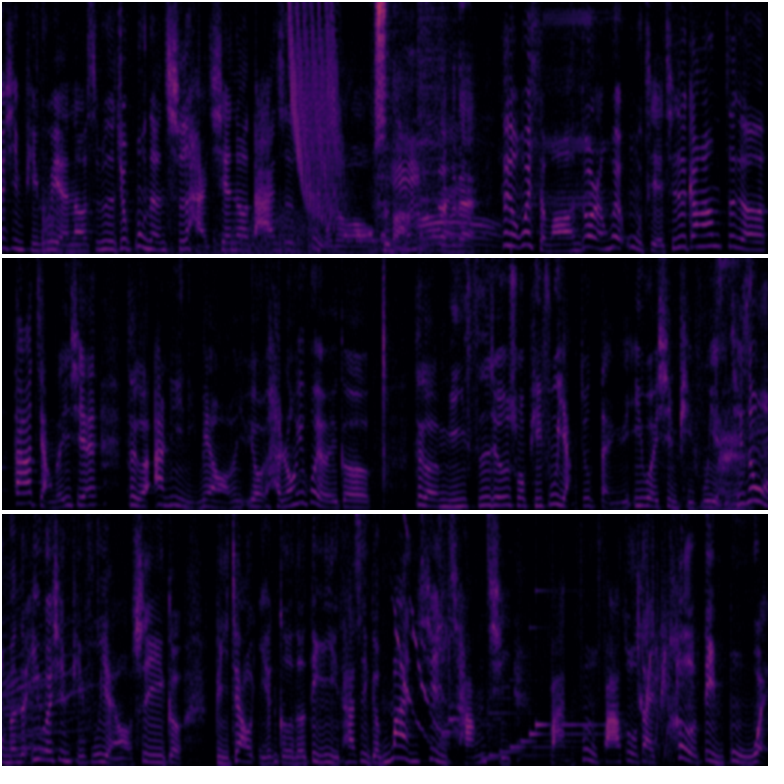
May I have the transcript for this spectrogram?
位性皮肤炎呢，是不是就不能吃海鲜呢？答案是错的哦，是吧？对不对？这个为什么很多人会误解？其实刚刚这个大家讲的一些这个案例里面哦，有很容易会有一个。这个迷思就是说，皮肤痒就等于异位性皮肤炎。其实我们的异位性皮肤炎哦，是一个比较严格的定义，它是一个慢性、长期、反复发作在特定部位。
